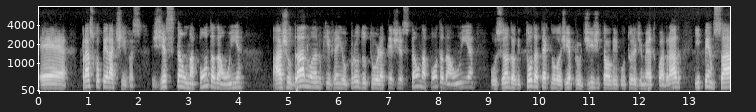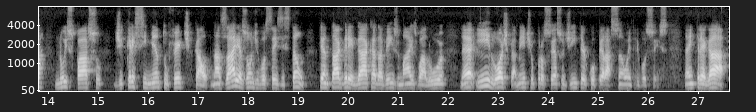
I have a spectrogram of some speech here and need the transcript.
é, para as cooperativas, gestão na ponta da unha, ajudar no ano que vem o produtor a ter gestão na ponta da unha, usando toda a tecnologia para o digital agricultura de metro quadrado e pensar no espaço de crescimento vertical. Nas áreas onde vocês estão, tentar agregar cada vez mais valor, né? E, logicamente, o processo de intercooperação entre vocês. Né? Entregar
